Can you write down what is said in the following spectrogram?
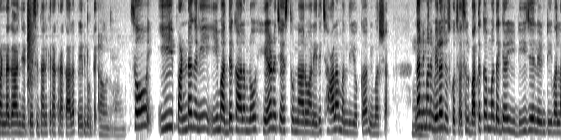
పండగ అని చెప్పేసి దానికి రకరకాల పేర్లు ఉంటాయి సో ఈ పండగని ఈ మధ్య కాలంలో హేళన చేస్తున్నారు అనేది చాలా మంది యొక్క విమర్శ. దాన్ని మనం ఎలా చూసుకోవచ్చు? అసలు బతుకమ్మ దగ్గర ఈ డీజేలు ఏంటి? వాళ్ళ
